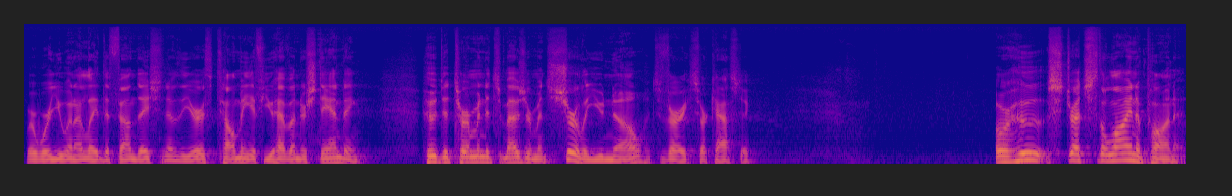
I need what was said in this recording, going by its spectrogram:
Where were you when I laid the foundation of the earth? Tell me if you have understanding. Who determined its measurements? Surely you know. It's very sarcastic. Or who stretched the line upon it?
